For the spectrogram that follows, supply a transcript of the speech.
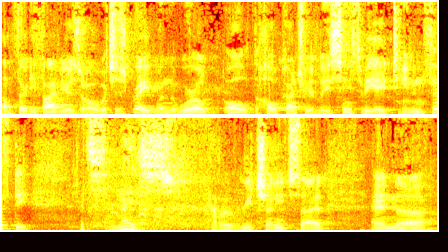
I'm 35 years old, which is great when the world, all, the whole country at least, seems to be 18 and 50. It's nice. Have a reach on each side. And uh,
